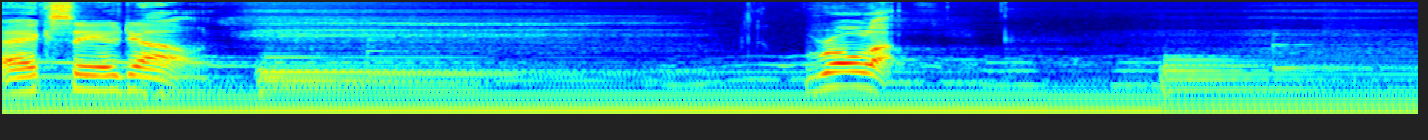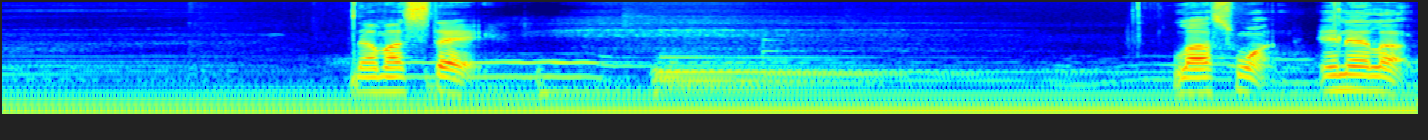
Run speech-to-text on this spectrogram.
Exhale down. Roll up. Namaste. Last one. Inhale up.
